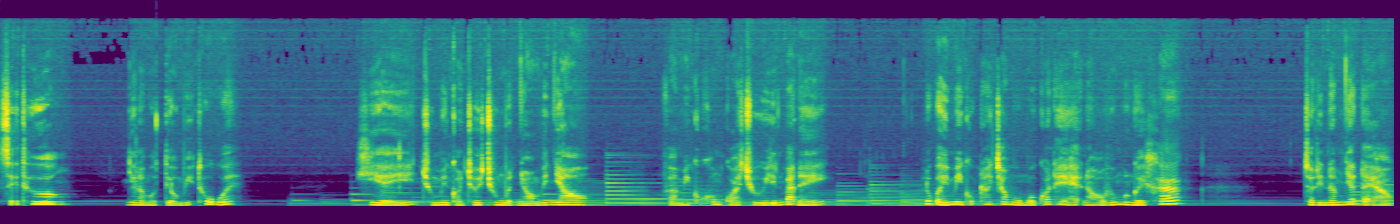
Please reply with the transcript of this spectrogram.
Dễ thương, Như là một tiểu mỹ thụ ấy. Khi ấy, chúng mình còn chơi chung một nhóm với nhau, Và mình cũng không quá chú ý đến bạn ấy. Lúc ấy mình cũng đang trong một mối quan hệ hẹn hò với một người khác. Cho đến năm nhất đại học,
